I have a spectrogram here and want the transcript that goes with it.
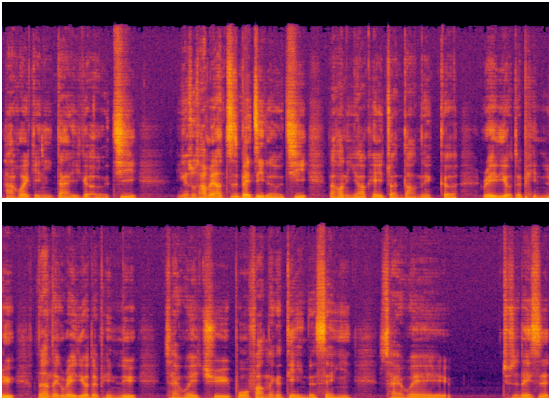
它会给你戴一个耳机。应该说，他们要自备自己的耳机，然后你要可以转到那个 radio 的频率，那那个 radio 的频率才会去播放那个电影的声音，才会。就是类似，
